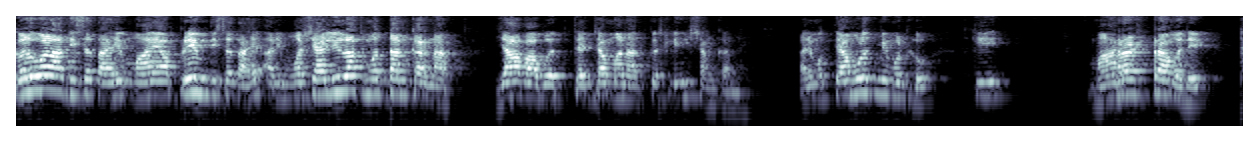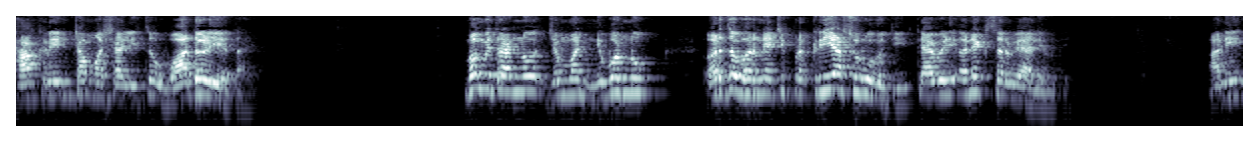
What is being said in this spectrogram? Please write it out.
कळवळा दिसत आहे माया प्रेम दिसत आहे आणि मशालीलाच मतदान करणार याबाबत त्यांच्या मनात कसलीही शंका नाही. आणि मग त्यामुळेच मी म्हटलो की महाराष्ट्रामध्ये ठाकरेंच्या मशालीचं वादळ येत आहे. मग मित्रांनो जेव्हा निवडणूक अर्ज भरण्याची प्रक्रिया सुरू होती त्यावेळी अनेक सर्वे आले होते. आणि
